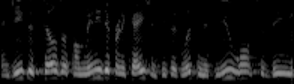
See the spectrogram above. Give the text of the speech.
And Jesus tells us on many different occasions, He says, listen, if you want to be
